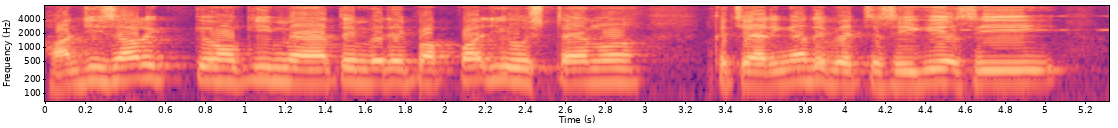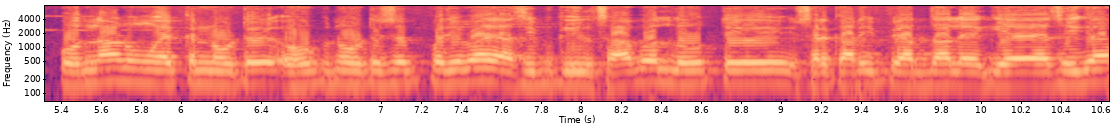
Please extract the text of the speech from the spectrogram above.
ਹਾਂਜੀ ਸਰ ਕਿਉਂਕਿ ਮੈਂ ਤੇ ਮੇਰੇ ਪਾਪਾ ਜੀ ਉਸ ਟਾਈਮ ਕਚਹਿਰੀਆਂ ਦੇ ਵਿੱਚ ਸੀਗੇ ਅਸੀਂ ਉਹਨਾਂ ਨੂੰ ਇੱਕ ਨੋਟ ਉਹ ਨੋਟਿਸ ਭਜਵਾਇਆ ਸੀ ਵਕੀਲ ਸਾਹਿਬ ਵੱਲੋਂ ਤੇ ਸਰਕਾਰੀ ਪਿਆਦਾ ਲੈ ਕੇ ਆਇਆ ਸੀਗਾ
